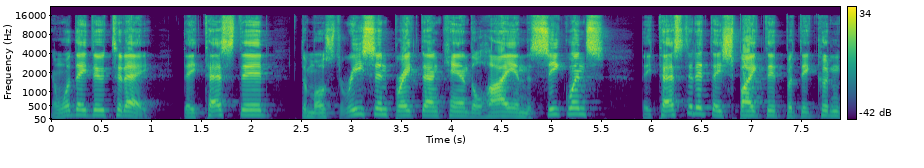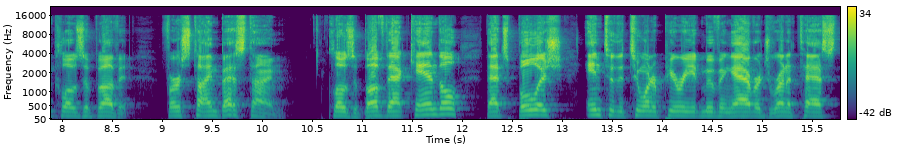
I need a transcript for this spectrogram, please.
And what they do today? They tested the most recent breakdown candle high in the sequence. They tested it, they spiked it, but they couldn't close above it. First time, best time. Close above that candle, that's bullish into the 200 period moving average, run a test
